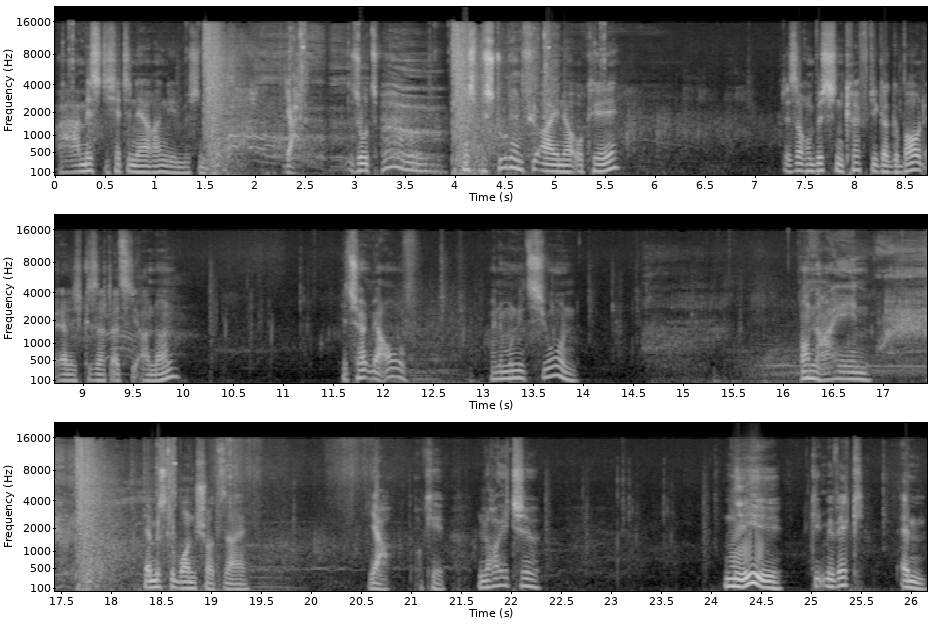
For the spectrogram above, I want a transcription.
Ah, Mist, ich hätte näher rangehen müssen. Ja. so... Was bist du denn für einer? Okay. Der ist auch ein bisschen kräftiger gebaut, ehrlich gesagt, als die anderen. Jetzt hört mir auf. Meine Munition. Oh nein. Der müsste One-Shot sein. Ja, okay. Leute. Nee. Geht mir weg. M.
